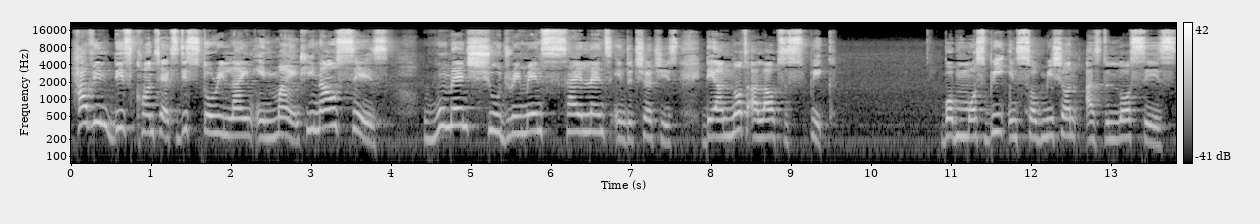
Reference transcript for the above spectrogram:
having this context, this storyline in mind, he now says, Women should remain silent in the churches. They are not allowed to speak, but must be in submission as the law says.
